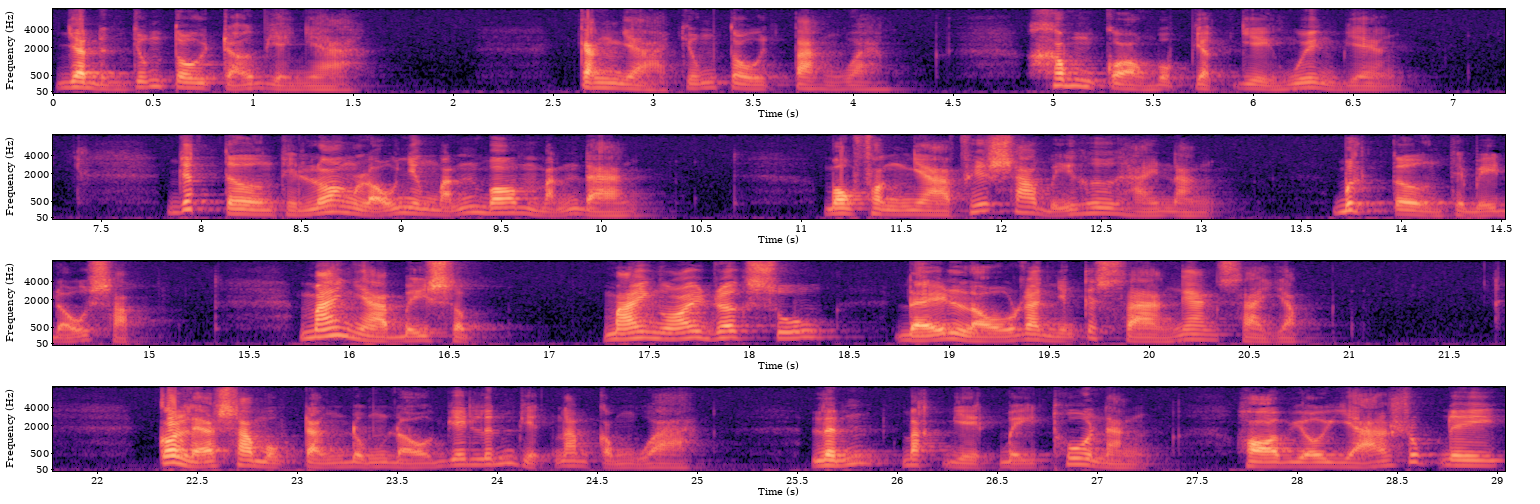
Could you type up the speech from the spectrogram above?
gia đình chúng tôi trở về nhà. Căn nhà chúng tôi tan hoang, không còn một vật gì nguyên vẹn. Vách tường thì loang lỗ những mảnh bom mảnh đạn. Một phần nhà phía sau bị hư hại nặng, bức tường thì bị đổ sập. Mái nhà bị sụp, mái ngói rớt xuống để lộ ra những cái xà ngang xà dọc. Có lẽ sau một trận đụng độ với lính Việt Nam Cộng Hòa, lính Bắc Việt bị thua nặng, họ vội vã rút đi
